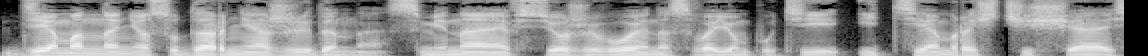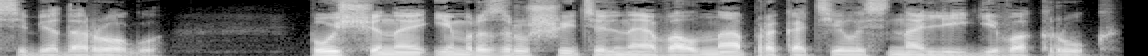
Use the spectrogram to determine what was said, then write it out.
Демон нанес удар неожиданно, сминая все живое на своем пути и тем расчищая себе дорогу. Пущенная им разрушительная волна прокатилась на лиги вокруг.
